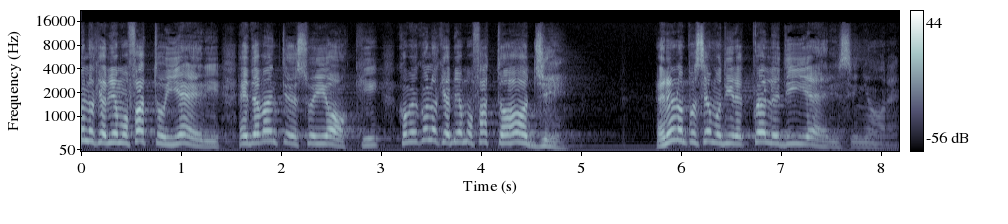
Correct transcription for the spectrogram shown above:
Quello che abbiamo fatto ieri è davanti ai Suoi occhi come quello che abbiamo fatto oggi. E noi non possiamo dire quello è di ieri, Signore.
